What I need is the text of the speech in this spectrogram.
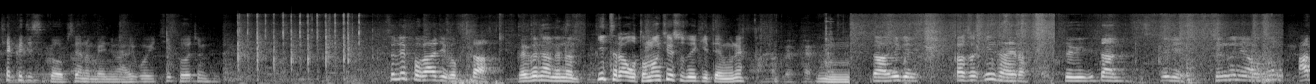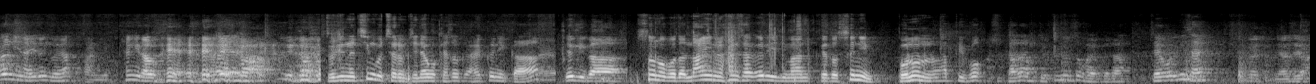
체크디스크 없애는 메뉴 알고 있지? 그거 좀 슬리퍼가 아직 없다. 왜 그러냐면은 이틀하고 도망칠 수도 있기 때문에. 음. 자 여기 가서 인사해라. 여기 일단 여기 정근이하고 성 아른이나 이런 거야? 아니요. 형이라고 해. 둘이는 친구처럼 지내고 계속 할 거니까 여기가 선호보다 나이는 한 살 어리지만 그래도 스님 번호는 앞이고 다다음부터 훈련소 갈 거다. 재호 인사해. 안녕하세요.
